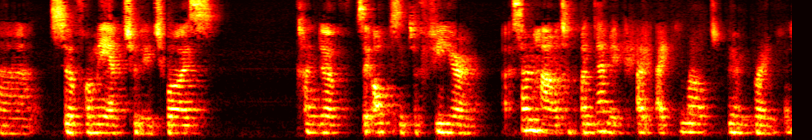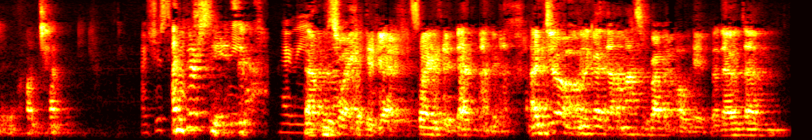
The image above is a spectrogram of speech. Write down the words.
Uh, so for me, actually, it was kind of the opposite of fear. Somehow, out of pandemic, I, I came out very brave. I didn't want to. I just And found persuasive. it very Yeah, persuasive, yeah, persuasive, definitely. And do you know I'm going to go down a massive rabbit hole here, but there was, um,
